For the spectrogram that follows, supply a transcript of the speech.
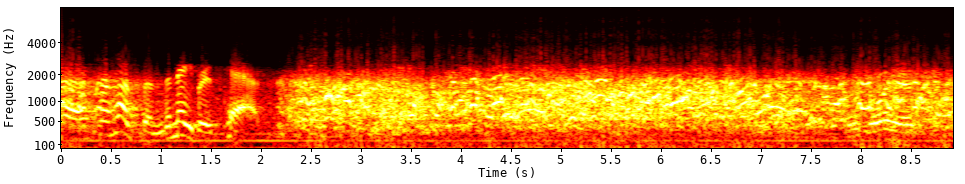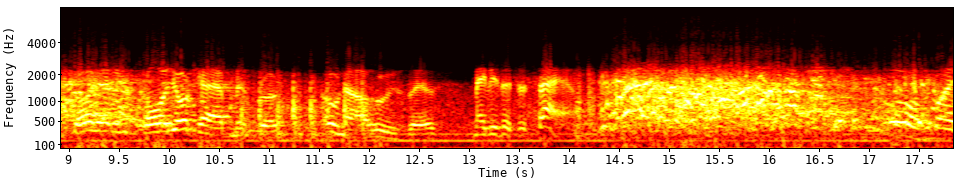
Uh, her husband, the neighbor's cat. Go ahead. Go ahead and call your cab, Miss Brooks. Oh, now, who's this? Maybe this is Sam. Oh, my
